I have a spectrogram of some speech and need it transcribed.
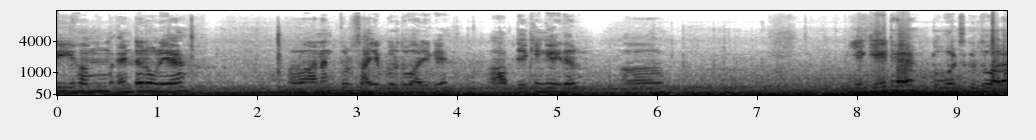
अभी हम एंटर हो रहे हैं अनंतपुर साहिब गुरुद्वारे के। आप देखेंगे इधर ये गेट है टूवर्ड्स गुरुद्वारा।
